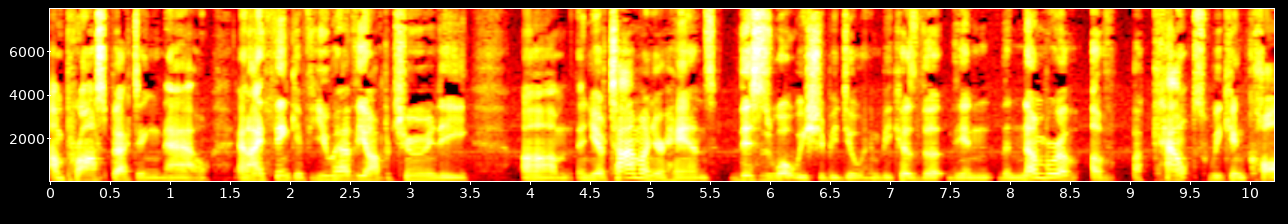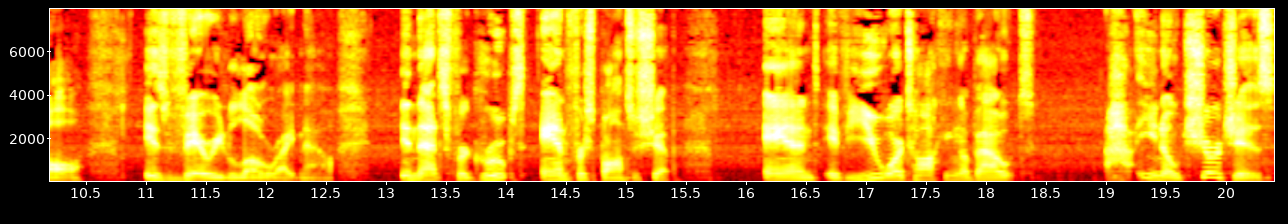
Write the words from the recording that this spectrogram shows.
I'm prospecting now. And I think if you have the opportunity um, and you have time on your hands, this is what we should be doing because the the the number of, of accounts we can call is very low right now. And that's for groups and for sponsorship. And if you are talking about, you know, churches,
